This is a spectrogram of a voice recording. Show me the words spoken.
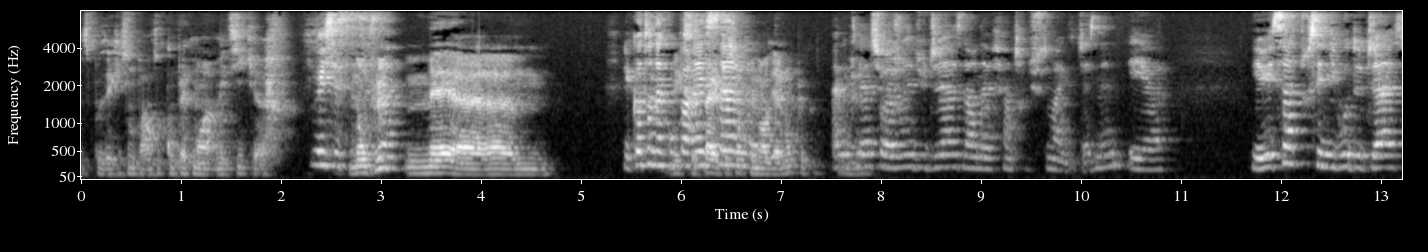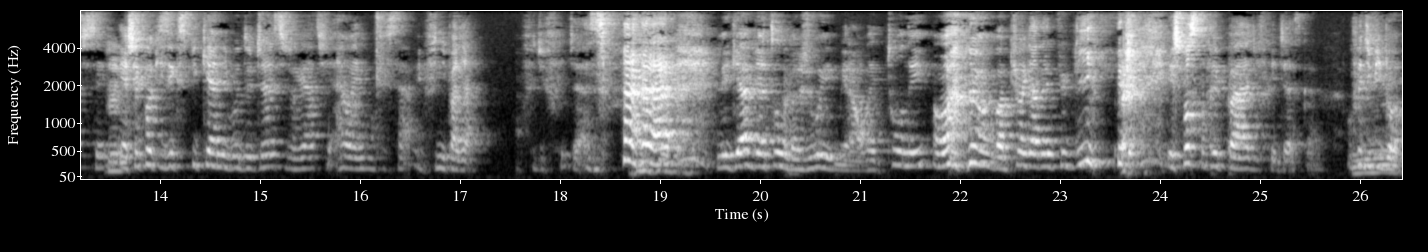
se poser la question par un truc complètement hermétique, euh, Oui, c'est non c'est plus, ça. mais, euh, Mais quand on a comparé ça euh, non plus. avec là sur la journée du jazz, là on avait fait un truc justement avec des jazzmen et euh, il y avait ça, tous ces niveaux de jazz, tu sais. Mm. Et à chaque fois qu'ils expliquaient un niveau de jazz, je regarde, je fais ah ouais, on fait ça. Et on finit par dire fait du free jazz. Les gars, bientôt on va jouer, mais là on va être tourné, on va, on va plus regarder le public. Et je pense qu'on fait pas du free jazz quand même. On fait du Mm. bebop,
